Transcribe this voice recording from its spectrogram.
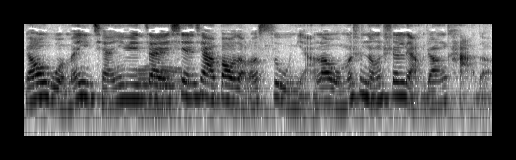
然后我们以前因为在线下报道了四五年了，我们是能申两张卡的。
